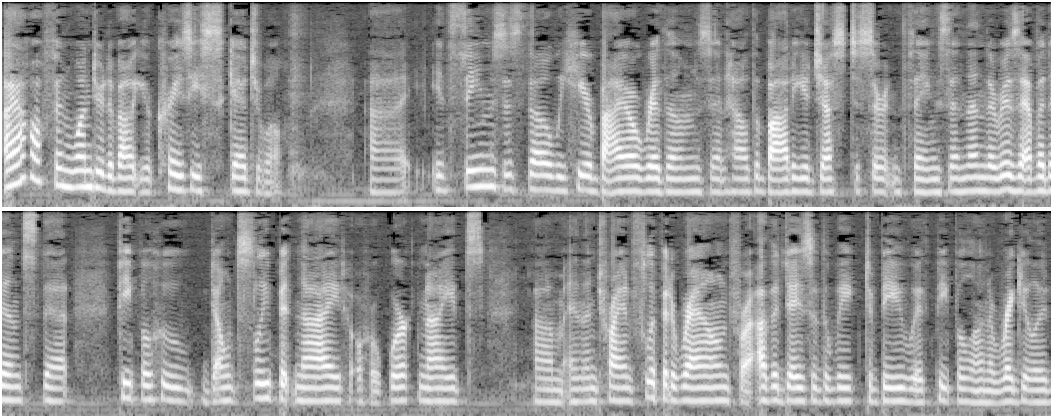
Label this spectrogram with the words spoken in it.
i often wondered about your crazy schedule. Uh, it seems as though we hear biorhythms and how the body adjusts to certain things, and then there is evidence that people who don't sleep at night or work nights um, and then try and flip it around for other days of the week to be with people on a regular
